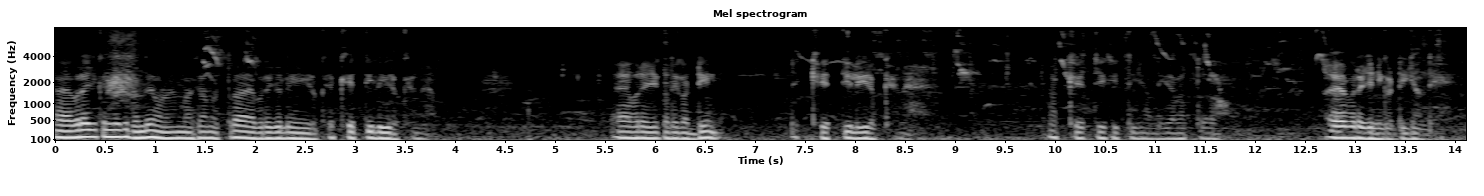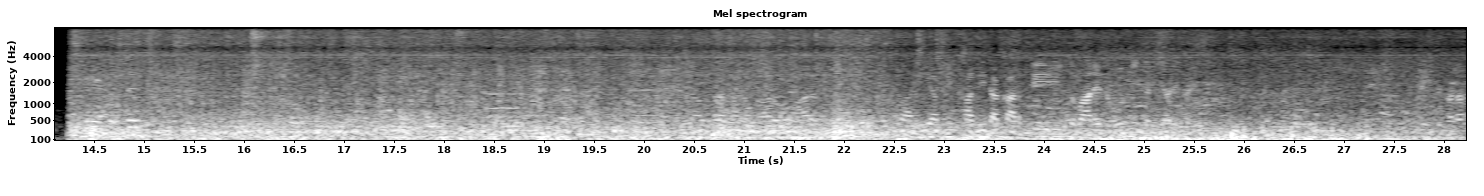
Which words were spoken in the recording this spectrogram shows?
ਐਵਰੇਜ ਕਿੰਨੀ ਕੁ ਦਿੰਦੇ ਹੋਣੇ? ਮੈਂ ਕਿਹਾ ਮਿੱਤਰਾ ਐਵਰੇਜ ਲਈ ਰੱਖੇ, ਖੇਤੀ ਲਈ ਰੱਖੇ ਨੇ। ਐਵਰੇਜ ਕਦੇ ਗੱਡੀ ਨਹੀਂ ਇਹ ਖੇਤੀ ਲਈ ਰੱਖੇ ਨੇ। ਆ ਖੇਤੀ ਕੀਤੀ ਜਾਂਦੀ ਹੈ ਮਿੱਤਰਾ। ਐਵਰੇਜ ਨਹੀਂ ਕੱਢੀ ਜਾਂਦੀ। ਟਰਾਲੀ ਆਪਣੀ ਖਾਲੀ ਤਾਂ ਕਰਤੀ, ਦੁਬਾਰੇ ਲੋਡ ਨਹੀਂ ਕਰੀ ਵਾਲੀ ਖੜੀ ਪ੍ਰੀਤ ਖੜਾ।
